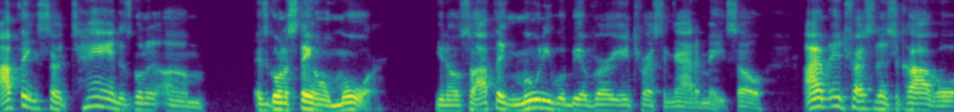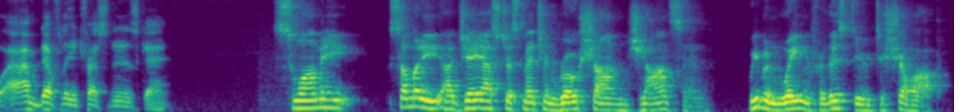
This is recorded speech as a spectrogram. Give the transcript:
I think Surtain is going to um is going to stay on more. You know, so I think Mooney would be a very interesting guy to me. So I'm interested in Chicago. I'm definitely interested in this game. Swami, somebody uh, JS just mentioned Roschon Johnson. We've been waiting for this dude to show up.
